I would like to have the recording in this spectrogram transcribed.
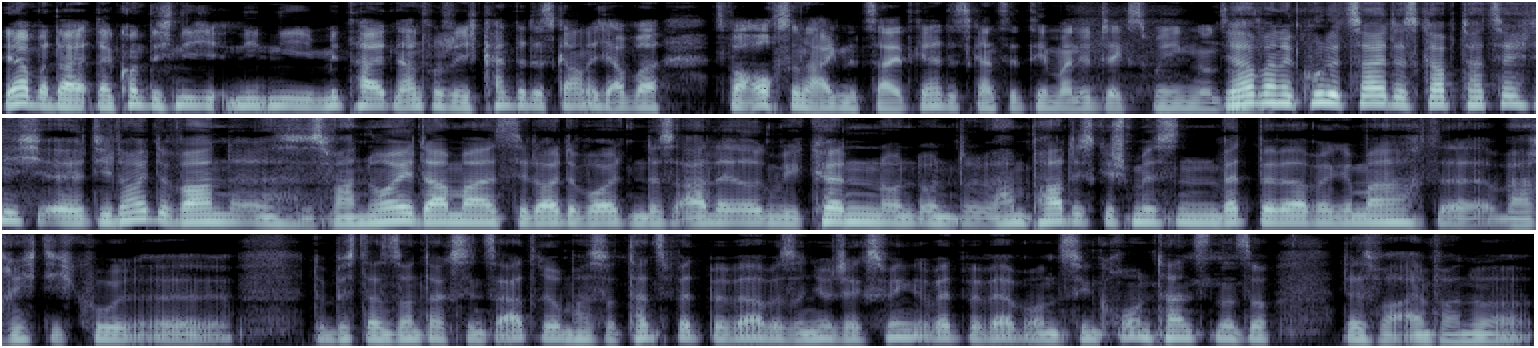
Ja, aber da, da konnte ich nie, nie, nie mithalten, Anführungsstrichen. Ich kannte das gar nicht, aber es war auch so eine eigene Zeit, gell? Das ganze Thema New Jack Swing und so. Ja, war eine coole Zeit. Es gab tatsächlich, äh, die Leute waren, äh, es war neu damals, die Leute wollten das alle irgendwie können und, und haben Partys geschmissen, Wettbewerbe gemacht. Äh, war richtig cool. Äh, du bist dann sonntags ins Atrium, hast so Tanzwettbewerbe, so New Jack Swing-Wettbewerbe und Synchrontanzen und so. Das war einfach nur,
